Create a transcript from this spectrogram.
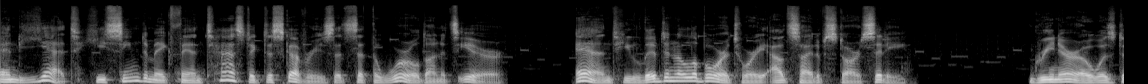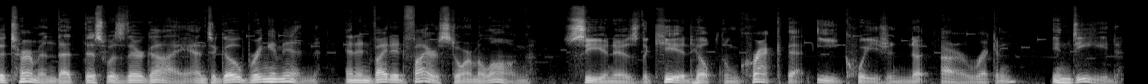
and yet he seemed to make fantastic discoveries that set the world on its ear. and he lived in a laboratory outside of Star City. Green Arrow was determined that this was their guy and to go bring him in, and invited Firestorm along. Seeing as the kid helped them crack that equation nut, I reckon. Indeed.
